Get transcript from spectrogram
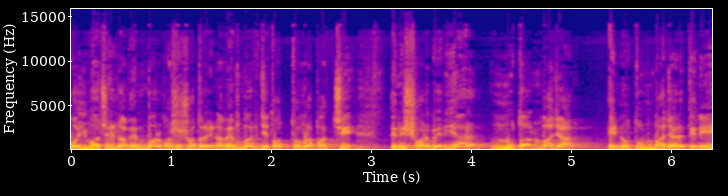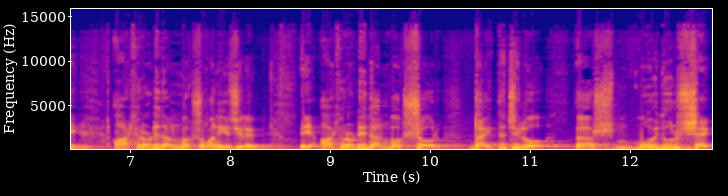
ওই বছরই নভেম্বর মাসে, সতেরোই নভেম্বর যে তথ্য আমরা পাচ্ছি, তিনি সরবেরিয়ার নূতন বাজার এই নতুন বাজারে তিনি আঠেরোটি দানবাক্স বানিয়েছিলেন। এই আঠেরোটি দানবাক্সর দায়িত্বে ছিল মহিদুল শেখ।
